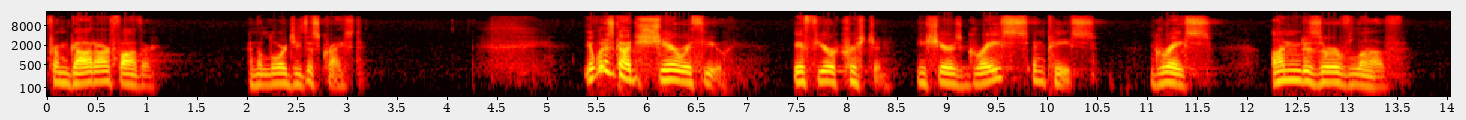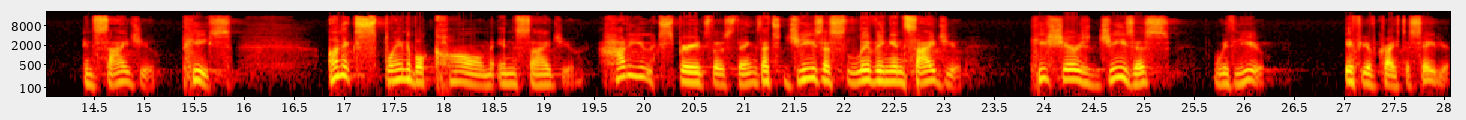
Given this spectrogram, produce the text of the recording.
from God our Father and the Lord Jesus Christ. Yeah, what does God share with you if you're a Christian? He shares grace and peace, grace, undeserved love inside you, peace, unexplainable calm inside you. How do you experience those things? That's Jesus living inside you. He shares Jesus with you if you have Christ as Savior.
